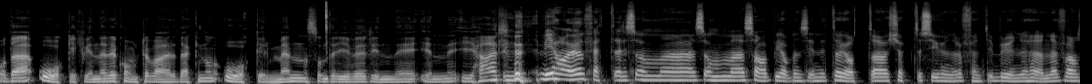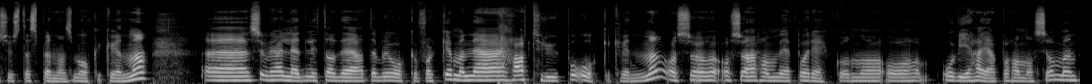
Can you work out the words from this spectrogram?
Og det er åkerkvinner det kommer til å være, det er ikke noen åkermenn som driver inn i, inn i her? Mm, vi har jo en fetter som, eh, som, sa opp jobben sin i Toyota og kjøpte 750 brune høner, for han syntes det er spennende med åkerkvinnene. Uh, så vi har ledd litt av det at det blir åkerfolket. Men jeg har tru på åkerkvinnene, og så er han med på Rekon, og, og, og vi heier på han også. Men,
